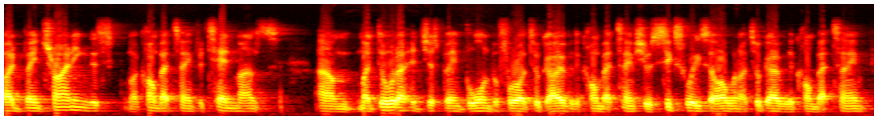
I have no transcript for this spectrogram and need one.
I'd been training this my combat team for ten months. Um, my daughter had just been born before I took over the combat team. She was six weeks old when I took over the combat team.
